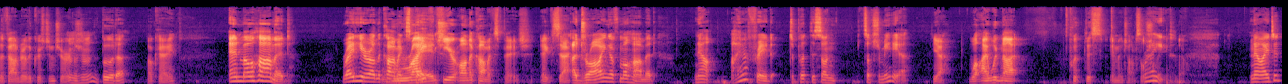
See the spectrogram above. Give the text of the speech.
The founder of the Christian church. mhm, Buddha, Okay. and Mohammed. Right here on the comics right page, here on the comics page. Exactly. a drawing of Mohammed. Now, I'm afraid to put this on social media. yeah. Well, I would not put this image on social Right. media. No. Now, I did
